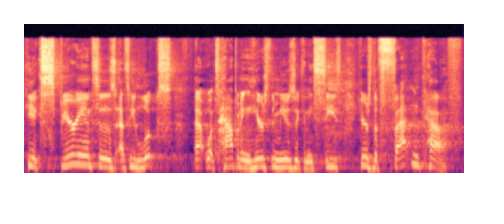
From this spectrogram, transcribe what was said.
he experiences as he looks at what's happening, here's the music, and he sees, here's the fattened calf.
